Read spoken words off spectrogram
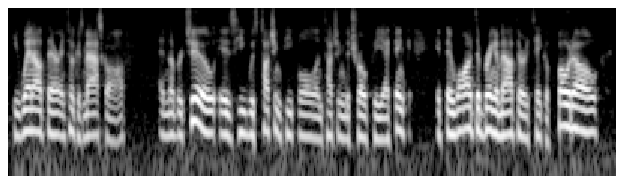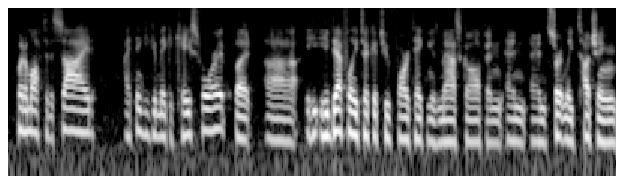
he went out there and took his mask off and number two is he was touching people and touching the trophy. I think if they wanted to bring him out there to take a photo, put him off to the side, I think he could make a case for it, but uh, he, he definitely took it too far, taking his mask off and and and certainly touching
